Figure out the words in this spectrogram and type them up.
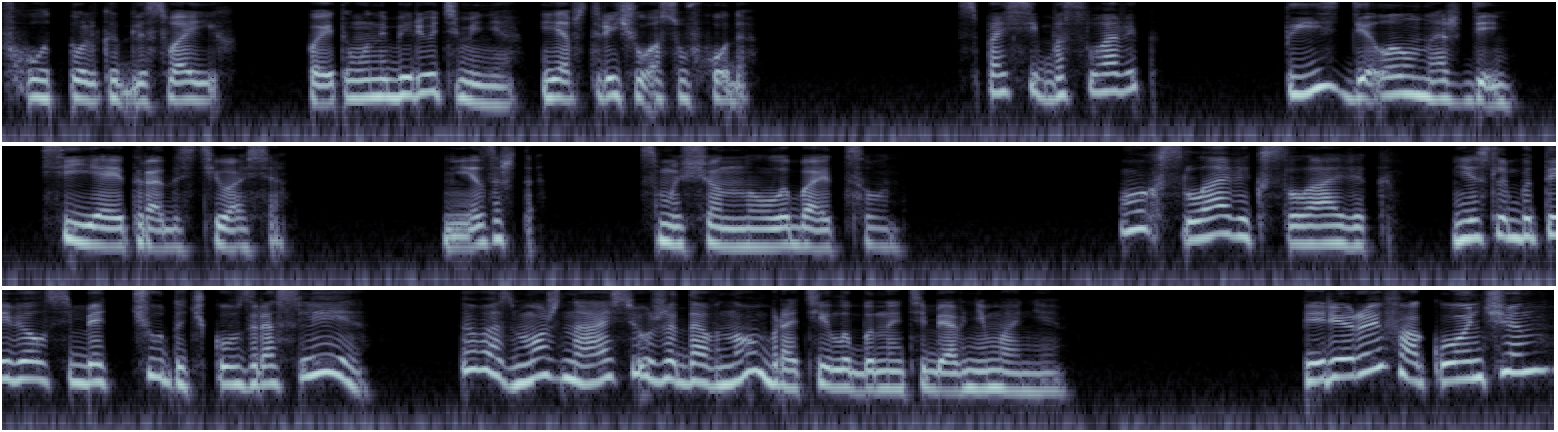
Вход только для своих, поэтому наберете меня, я встречу вас у входа». «Спасибо, Славик. Ты сделал наш день». — сияет радостью Ася. «Не за что», — смущенно улыбается он. «Ох, Славик, Славик, если бы ты вел себя чуточку взрослее, то, возможно, Ася уже давно обратила бы на тебя внимание». «Перерыв окончен.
